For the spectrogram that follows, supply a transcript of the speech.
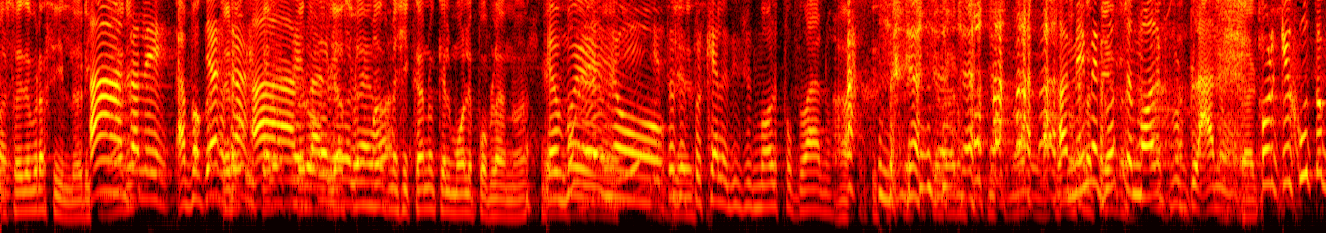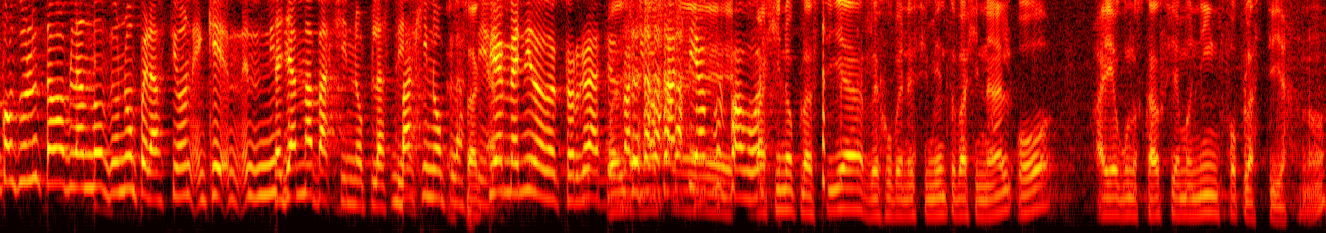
Yo soy de Brasil, originario. Ándale. ¿A poco Ya Pero, está. pero- pero Ándale. ya soy más mexicano que el mole poblano, ¿eh? Qué Eso- bueno. Entonces, Yes. ¿por qué le dices mole poblano? Ah, porque sí, hay que un poquito, ¿no? A mí me gusta el mole. Exacto. Porque justo Consuelo estaba hablando de una operación que ni Se si- llama vaginoplastia. vaginoplastia. Exacto. Bienvenido, doctor. Gracias. Vaginoplastia, eh, por favor. Vaginoplastia, rejuvenecimiento vaginal o hay algunos casos que se llaman ninfoplastía, ¿no?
